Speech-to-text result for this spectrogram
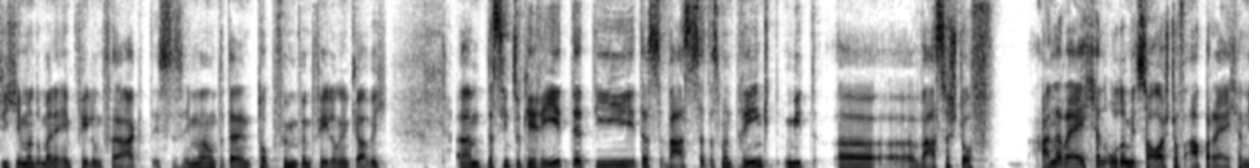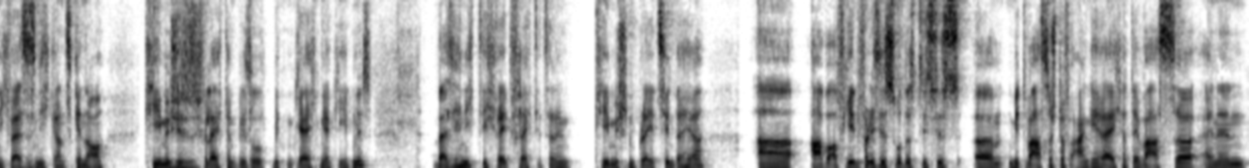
dich jemand um eine Empfehlung fragt. Ist es immer unter deinen Top 5 Empfehlungen, glaube ich. Ähm, das sind so Geräte, die das Wasser, das man trinkt, mit äh, Wasserstoff anreichern oder mit Sauerstoff abreichern. Ich weiß es nicht ganz genau. Chemisch ist es vielleicht ein bisschen mit dem gleichen Ergebnis. Weiß ich nicht, ich rede vielleicht jetzt einen chemischen Blödsinn daher. Äh, aber auf jeden Fall ist es so, dass dieses ähm, mit Wasserstoff angereicherte Wasser einen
